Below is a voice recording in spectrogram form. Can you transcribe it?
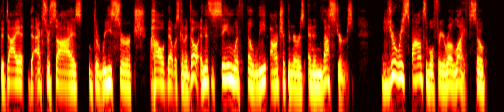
The diet, the exercise, the research, how that was going to go. And this is same with elite entrepreneurs and investors you're responsible for your own life. So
